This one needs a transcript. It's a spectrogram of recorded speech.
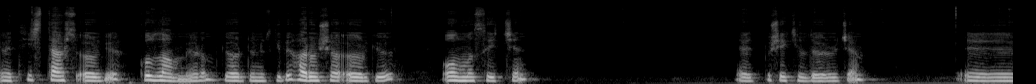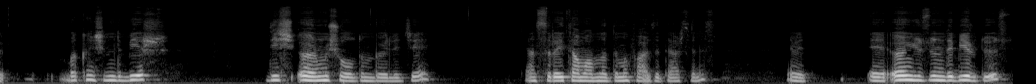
Evet hiç ters örgü kullanmıyorum. Gördüğünüz gibi haroşa örgü olması için. Evet bu şekilde öreceğim. Ee, bakın şimdi bir diş örmüş oldum böylece. Yani sırayı tamamladığımı farz ederseniz. Evet. Ee, ön yüzünde bir düz,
